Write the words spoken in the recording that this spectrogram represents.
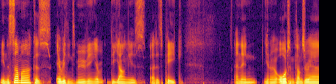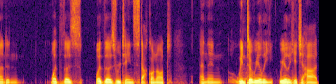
in the summer 'cause everything's moving. Every, the yang is at its peak, and then you know autumn comes around and whether those whether those routines stuck or not, and then winter really really hits you hard,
